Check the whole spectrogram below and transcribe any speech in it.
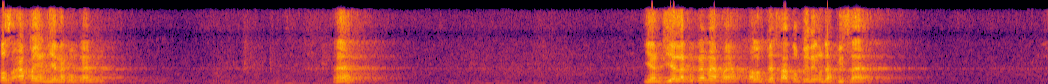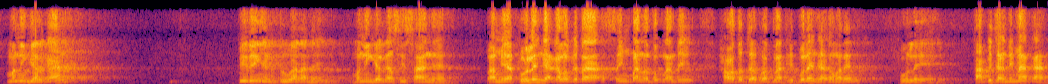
Terus apa yang dia lakukan? Hah? Yang dia lakukan apa? Kalau sudah satu piring sudah bisa meninggalkan piring yang kedua tadi, meninggalkan sisanya. Paham ya? Boleh enggak kalau kita simpan untuk nanti khawatir darurat lagi? Boleh enggak kemarin? Boleh. Tapi jangan dimakan.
